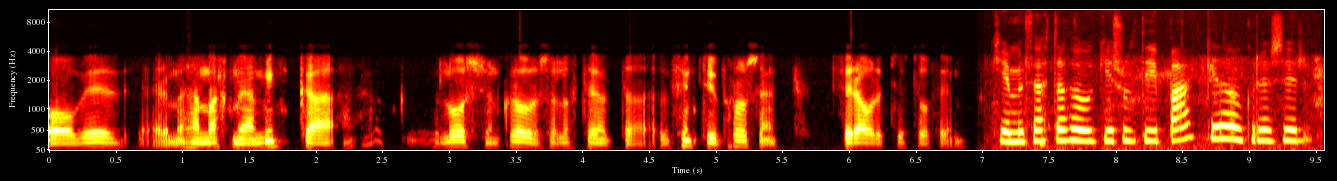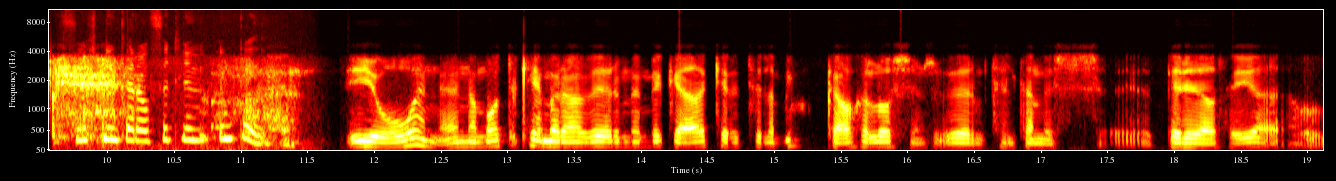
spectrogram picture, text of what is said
og við erum með það markmið að minka losun gróðursaloftegunda um 50% fyrir árið 25. Kemur þetta þá ekki svolítið í bakið á okkur þessir flytningar á fullum umbúðum? Jú, en, en á móti kemur að við erum með mikið aðgerið til að minka okkar losun. Við erum til dæmis eh, byrjuð á því og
